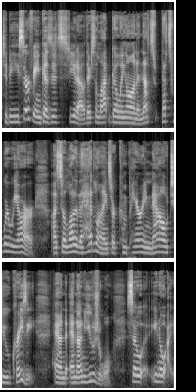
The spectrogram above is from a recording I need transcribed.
to be surfing because it's you know there's a lot going on, and that's that's where we are. Uh, so a lot of the headlines are comparing now to crazy and and unusual. So you know I.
